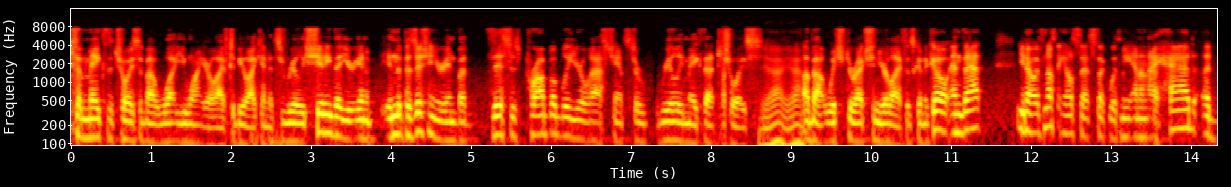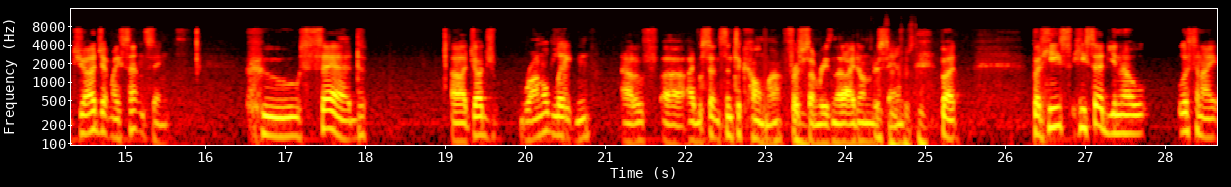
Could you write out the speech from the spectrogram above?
to make the choice about what you want your life to be like and it's really shitty that you're in a, in the position you're in but this is probably your last chance to really make that choice Yeah. Yeah. about which direction your life is going to go and that you know if nothing else that stuck with me. And i had a judge at my sentencing who said uh, judge ronald leighton out of uh, i was sentenced in tacoma for some reason that i don't understand. interesting. but but he's he said you know listen i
